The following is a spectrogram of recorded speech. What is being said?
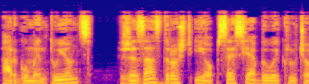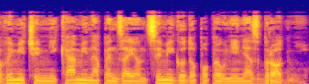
argumentując, że zazdrość i obsesja były kluczowymi czynnikami napędzającymi go do popełnienia zbrodni.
